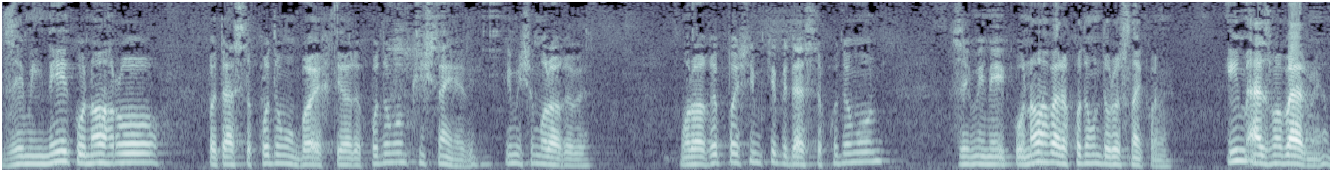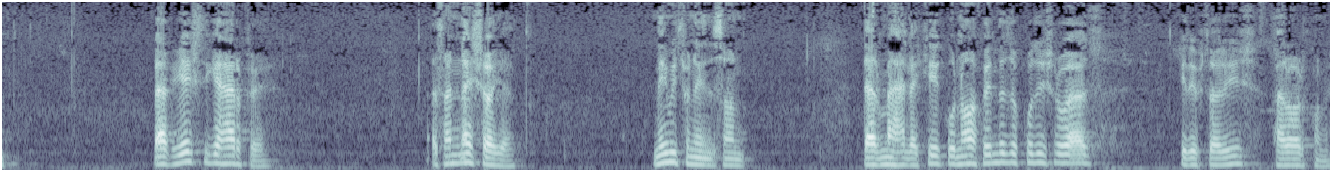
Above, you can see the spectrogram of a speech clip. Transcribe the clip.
زمینه گناه رو با دست خودمون با اختیار خودمون پیش نیاریم این میشه مراقبه. مراقب باشیم که به دست خودمون زمینه گناه برای خودمون درست نکنیم این از ما برمیاد. بقیهش دیگه حرفه. اصلا نشاید. نمی‌تونه انسان در محلکه گناه بندازه خودش رو از گرفتاریش فرار کنه.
